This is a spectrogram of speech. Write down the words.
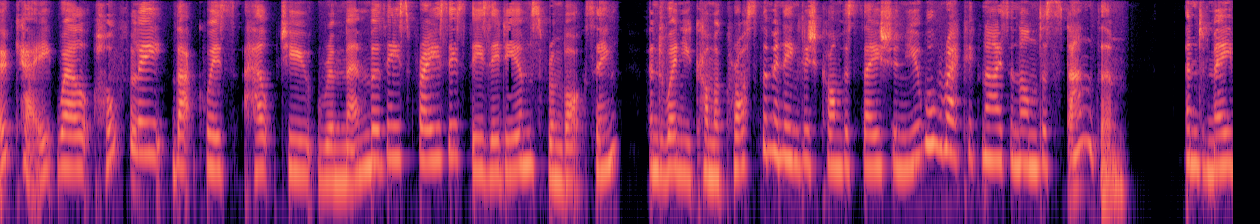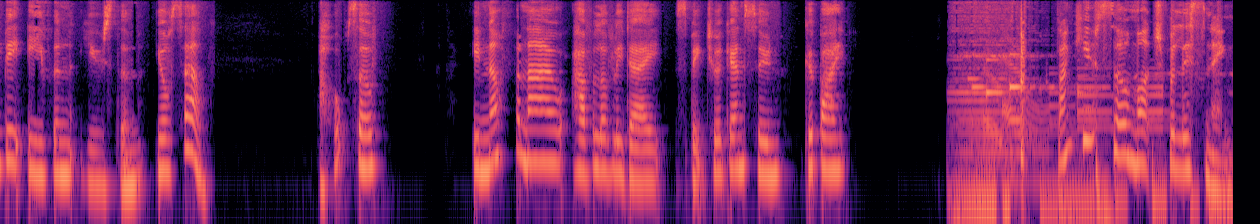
Okay, well, hopefully that quiz helped you remember these phrases, these idioms from boxing. And when you come across them in English conversation, you will recognize and understand them and maybe even use them yourself. I hope so. Enough for now. Have a lovely day. Speak to you again soon. Goodbye. Thank you so much for listening.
